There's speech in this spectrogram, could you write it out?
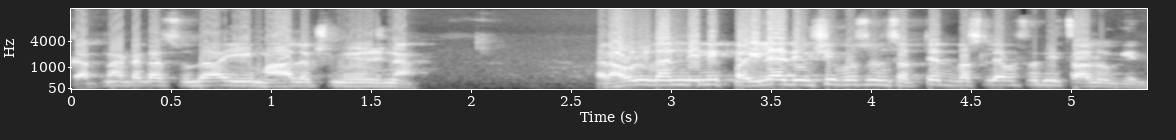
कर्नाटकात सुद्धा ही महालक्ष्मी योजना. राहुल गांधींनी पहिल्या दिवशीपासून सत्तेत बसल्यापासून ही चालू केली.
